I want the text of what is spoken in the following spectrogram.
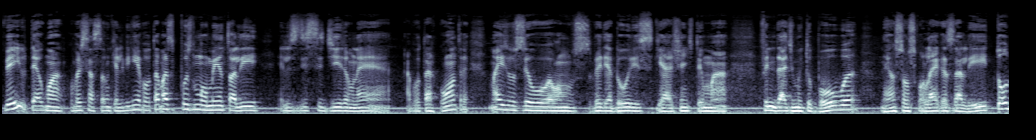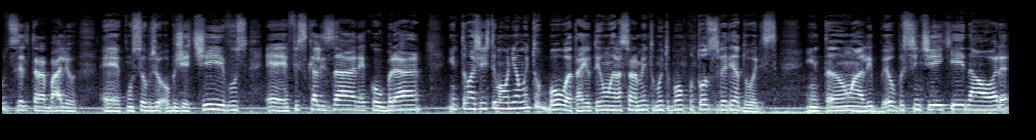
veio ter uma conversação que ele vinha voltar, mas depois no momento ali eles decidiram, né, a votar contra. Mas os, os vereadores que a gente tem uma afinidade muito boa, né? São os colegas ali, todos eles trabalham é, com seus objetivos, é, fiscalizar, é cobrar. Então a gente tem uma união muito boa, tá? Eu tenho um relacionamento muito bom com todos os vereadores. Então ali eu senti que na hora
